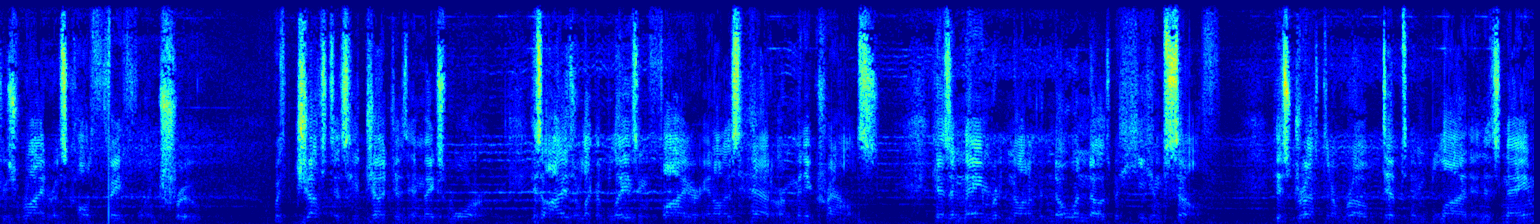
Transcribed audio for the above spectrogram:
whose rider is called Faithful and True. With justice he judges and makes war. His eyes are like a blazing fire, and on his head are many crowns. He has a name written on him that no one knows but he himself. He is dressed in a robe dipped in blood, and his name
